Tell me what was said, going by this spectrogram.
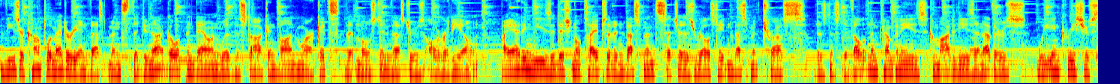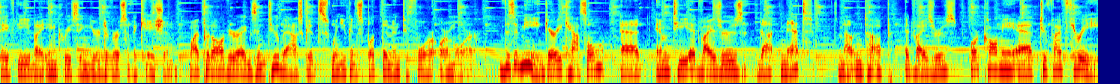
These are complementary investments that do not go up and down with the stock and bond markets that most investors already own. By adding these additional types of investments, such as real estate investment trusts, business development companies, commodities, and others, we increase your safety by increasing your diversification. Why put all of your eggs in two baskets when you can split them into four or more? Visit me, Gary Cassill, at mtadvisors.net. It's Mountaintop Advisors, or call me at 253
